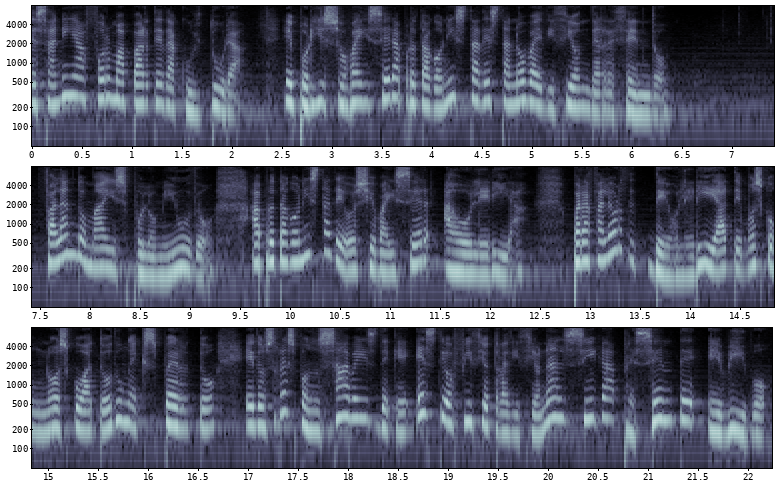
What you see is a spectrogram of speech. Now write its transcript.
artesanía forma parte da cultura e por iso vai ser a protagonista desta nova edición de Recendo. Falando máis polo miúdo, a protagonista de hoxe vai ser a olería. Para falar de olería, temos connosco a todo un experto e dos responsáveis de que este oficio tradicional siga presente e vivo.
